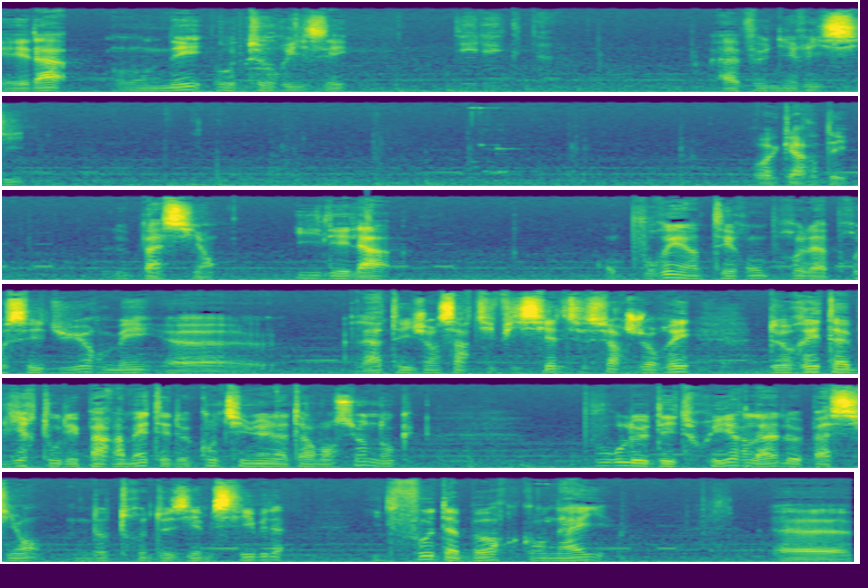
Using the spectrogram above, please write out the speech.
Et là, on est autorisé à venir ici. Regardez, le patient, il est là. On pourrait interrompre la procédure, mais euh, l'intelligence artificielle se chargerait de rétablir tous les paramètres et de continuer l'intervention. Donc, pour le détruire, là, le patient, notre deuxième cible, il faut d'abord qu'on aille euh,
